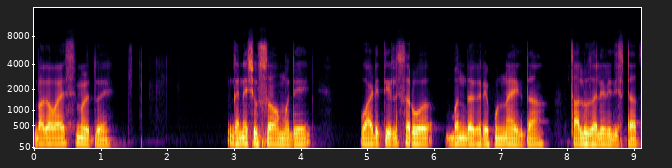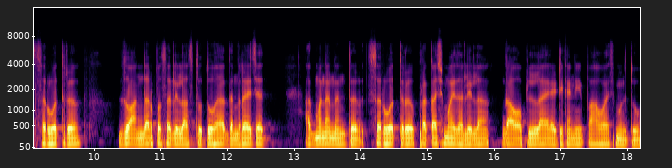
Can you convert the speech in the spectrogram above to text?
बघावयास मिळतो आहे गणेश उत्सवामध्ये वाडीतील सर्व बंद घरे पुन्हा एकदा चालू झालेली दिसतात. सर्वत्र जो अंधार पसरलेला असतो तो ह्या गणरायाच्या आगमनानंतर सर्वत्र प्रकाशमय झालेला गाव आपल्याला या ठिकाणी पाहावयास मिळतो.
